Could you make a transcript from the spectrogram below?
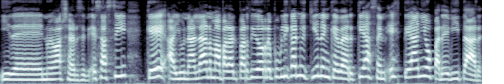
y de Nueva Jersey. Es así que hay una alarma para el Partido Republicano y tienen que ver qué hacen este año para evitar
